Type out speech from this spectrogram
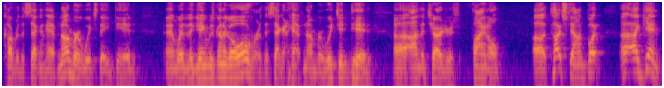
cover the second half number, which they did, and whether the game was going to go over the second half number, which it did uh, on the Chargers' final uh, touchdown. But uh, again,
